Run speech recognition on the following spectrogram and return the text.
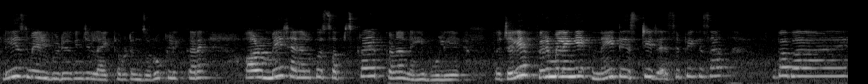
प्लीज़ मेरी वीडियो के नीचे लाइक का बटन ज़रूर क्लिक करें और मेरे चैनल को सब्सक्राइब करना नहीं भूलिए। तो चलिए, फिर मिलेंगे एक नई टेस्टी रेसिपी के साथ। बाय बाय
